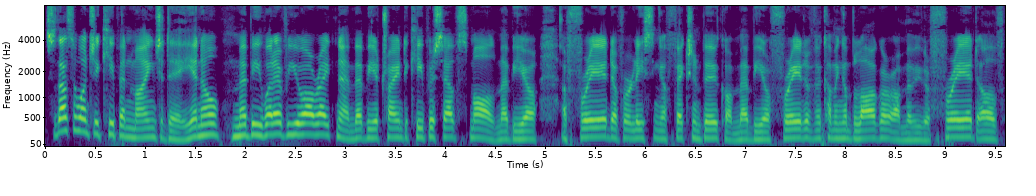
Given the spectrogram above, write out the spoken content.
So that's what I want you to keep in mind today. You know, maybe whatever you are right now, maybe you're trying to keep yourself small. Maybe you're afraid of releasing a fiction book, or maybe you're afraid of becoming a blogger, or maybe you're afraid of,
